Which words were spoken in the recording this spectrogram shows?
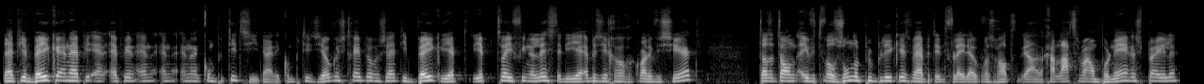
dan heb je een beker en heb je, en, heb je een, en, en een competitie. Nou, die competitie is ook een streep doorgezet. Die beker, je hebt, je hebt twee finalisten, die hebben zich al gekwalificeerd. Dat het dan eventueel zonder publiek is. We hebben het in het verleden ook wel eens gehad. Ja, ga, laat ze maar aan Bonaire spelen.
